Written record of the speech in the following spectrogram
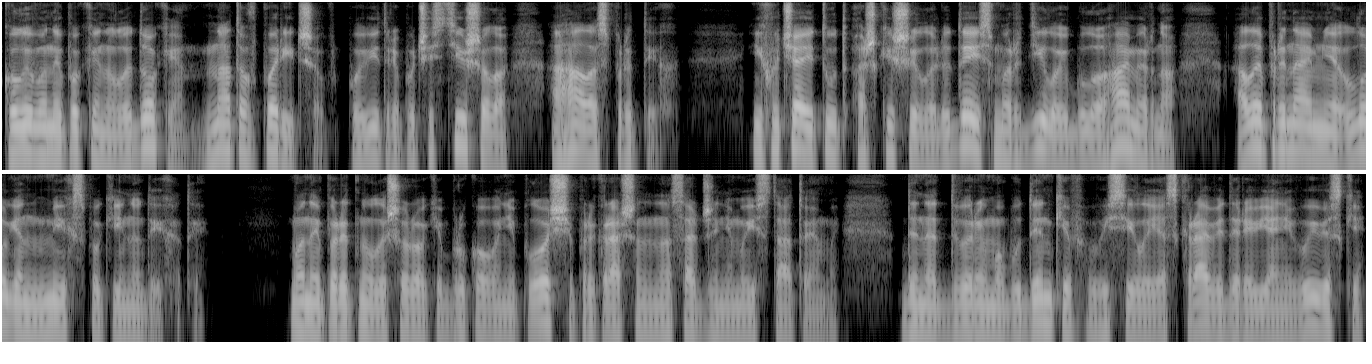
Коли вони покинули доки, натовп порідшав, повітря почистішало, а галас притих. І хоча й тут аж кишило людей, смерділо і було гамірно, але принаймні Логін міг спокійно дихати. Вони перетнули широкі бруковані площі, прикрашені насадженнями і статуями, де над дверима будинків висіли яскраві дерев'яні вивіски,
